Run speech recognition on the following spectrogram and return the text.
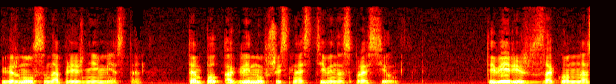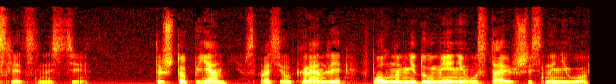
вернулся на прежнее место — Темпл, оглянувшись на Стивена, спросил. «Ты веришь в закон наследственности?» «Ты что, пьян?» — спросил Кренли в полном недоумении, уставившись на него.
